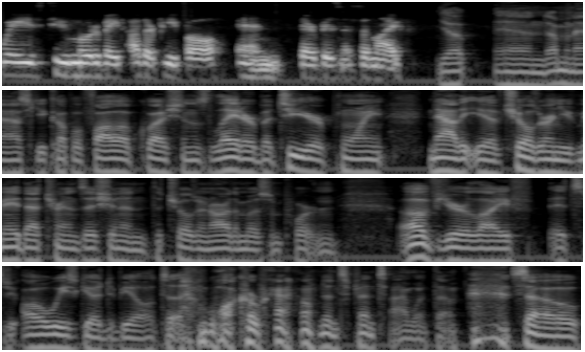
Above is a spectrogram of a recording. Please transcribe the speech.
ways to motivate other people in their business and life. Yep. And I'm going to ask you a couple follow up questions later. But to your point, now that you have children, you've made that transition, and the children are the most important of your life, it's always good to be able to walk around and spend time with them. So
